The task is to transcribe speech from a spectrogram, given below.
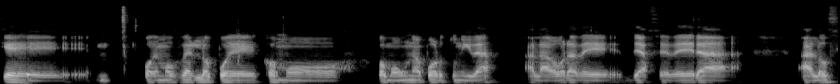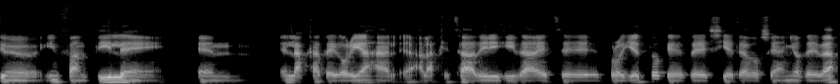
que mm, podemos verlo pues como, como una oportunidad a la hora de, de acceder al ocio infantil en, en, en las categorías a, a, las que está dirigida este proyecto, que es de 7 a 12 años de edad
